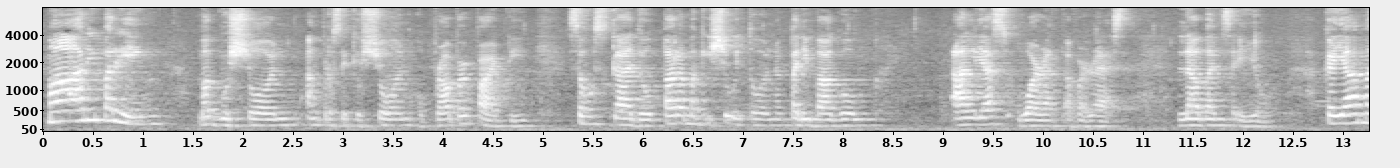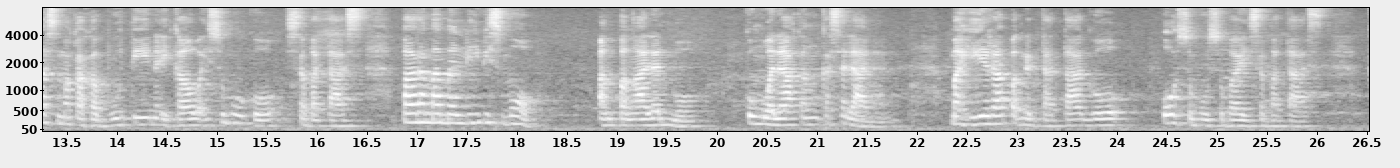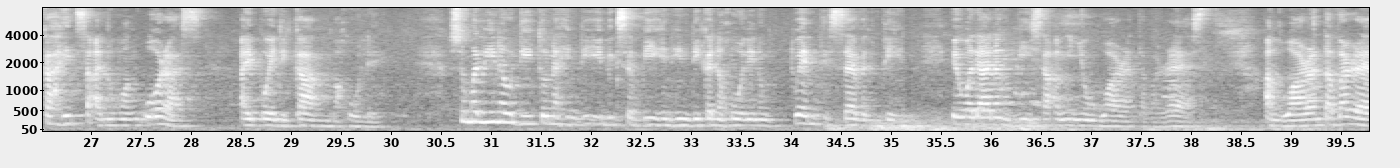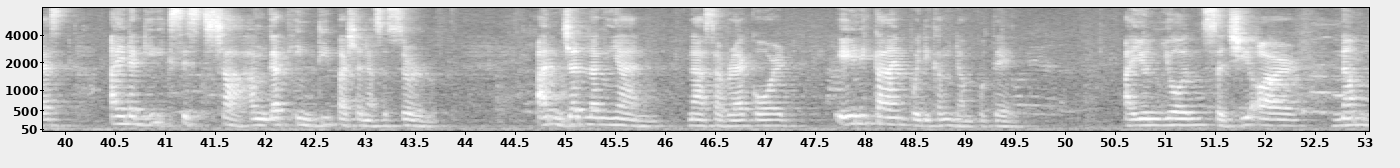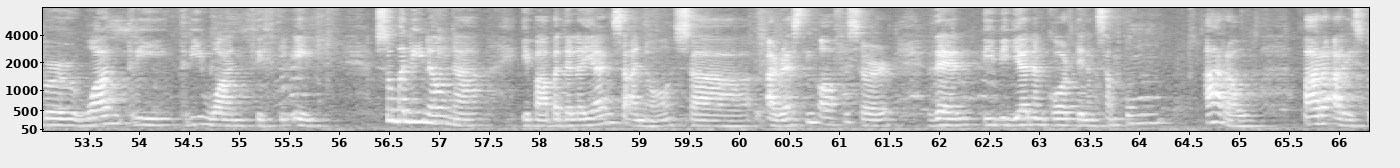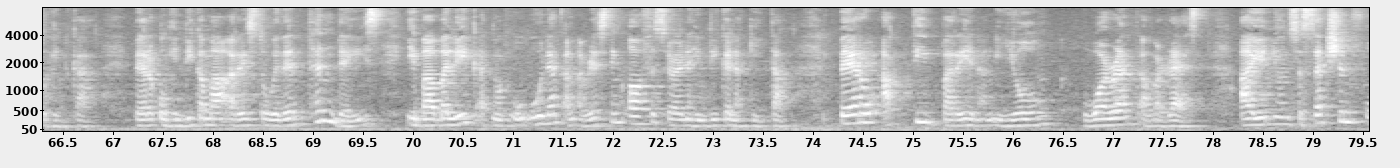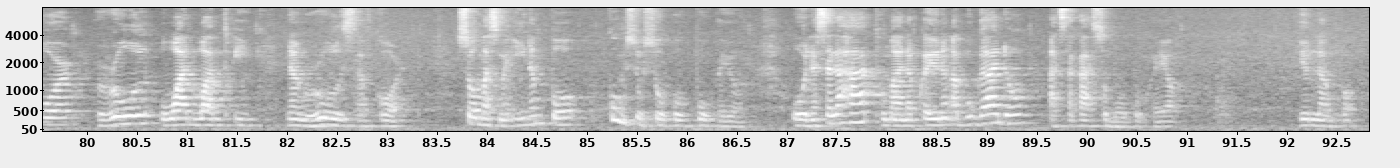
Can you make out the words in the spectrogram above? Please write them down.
Maaari pa ring magmusyon ang prosecution o proper party sa husgado para mag-issue ito ng panibagong alias warrant of arrest laban sa iyo. Kaya mas makakabuti na ikaw ay sumuko sa batas para mamalinis mo ang pangalan mo kung wala kang kasalanan. Mahirap ang nagtatago o sumusubay sa batas kahit sa anumang oras ay pwede kang mahuli. Sumalinaw dito na hindi ibig sabihin hindi ka nahuli noong 2017 e wala ng visa ang inyong warrant of arrest. Ang warrant of arrest ay nag exist siya hanggat hindi pa siya nasa-serve. Andyan lang yan, nasa record, anytime pwede kang damputin. Ayun yon sa GR number 133158. So malinaw na ipapadala yan sa ano sa arresting officer then bibigyan ng korte ng sampung araw para arestuhin ka. Pero kung hindi ka ma-aresto within 10 days, ibabalik at mag-uulat ang arresting officer na hindi ka nakita. Pero active pa rin ang iyong warrant of arrest. Ayon yun sa Section 4, Rule 113 ng Rules of Court. So mas mainam po kung susuko po kayo. Una sa lahat, humanap kayo ng abogado at saka sumuko kayo. Yun lang po.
